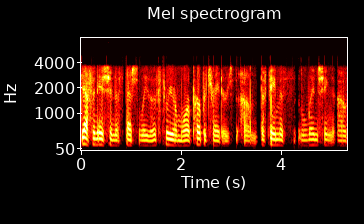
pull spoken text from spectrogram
definition, especially those three or more perpetrators. Um, the famous lynching of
